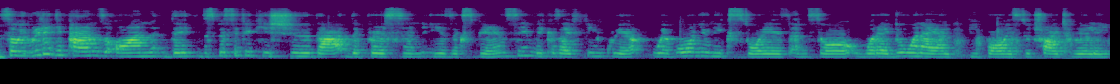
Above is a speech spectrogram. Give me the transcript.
So it really depends on the, the specific issue that the person is experiencing because I think we, are, we have all unique stories. And so what I do when I help people is to try to really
